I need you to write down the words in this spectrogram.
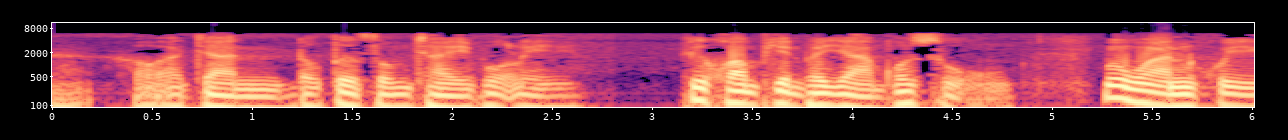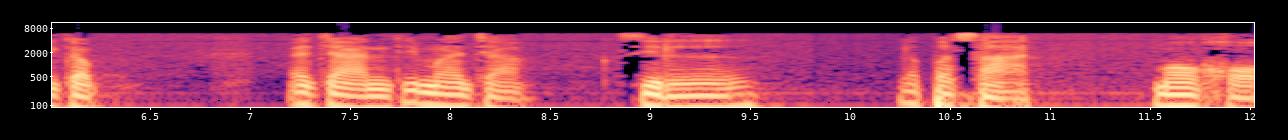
นะเขาอาจารย์ ดรสมชัยพวกนี้คือความเพียรพยายามเขาสูง เมื่อวานคุยกับอาจารย์ที่มาจากศิลปประสาทมอขอ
